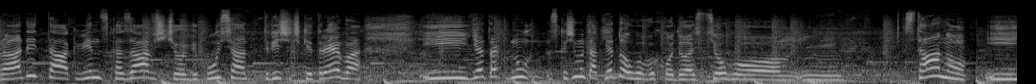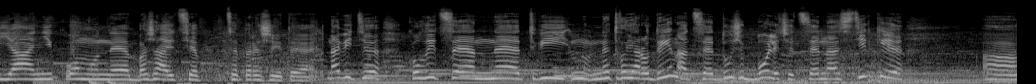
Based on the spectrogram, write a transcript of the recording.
радить. Так, він сказав, що Вікуся трішечки треба. І я так, ну скажімо так, я довго виходила з цього. Стану, і я нікому не бажаю це, це пережити. Навіть е, коли це не твій, ну не твоя родина, це дуже боляче. Це настільки. А,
